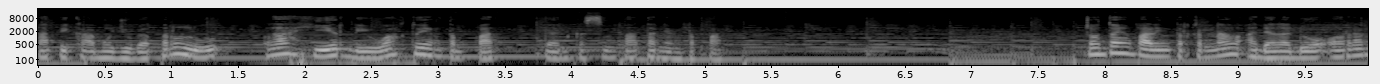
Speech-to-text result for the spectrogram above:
tapi kamu juga perlu lahir di waktu yang tepat dan kesempatan yang tepat. Contoh yang paling terkenal adalah dua orang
